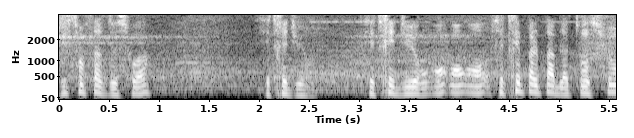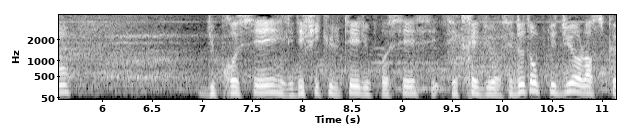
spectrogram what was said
juste en face de soi, c'est très dur. C'est très dur. C'est très palpable la tension du procès, les difficultés du procès. C'est très dur. C'est d'autant plus dur lorsque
